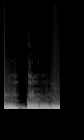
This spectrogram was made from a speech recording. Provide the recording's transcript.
Mm-hmm.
